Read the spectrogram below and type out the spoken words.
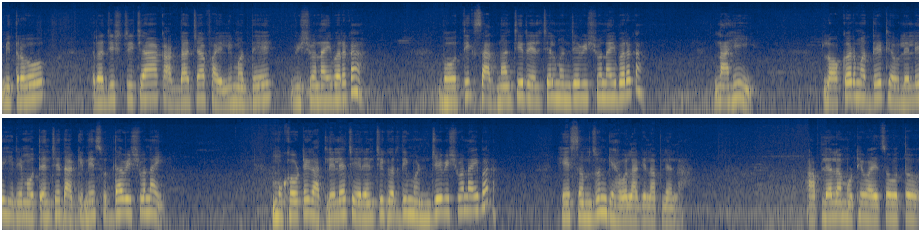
मित्र हो रजिस्ट्रीच्या कागदाच्या फायलीमध्ये विश्व नाही बरं का? भौतिक साधनांची रेलचेल म्हणजे विश्व नाही बरं का? नाही. लॉकरमध्ये ठेवलेले हिरे मोत्यांचे विश्व नाही. मुखवटे घातलेल्या चेहऱ्यांची गर्दी म्हणजे विश्व नाही बरं? हे समजून घ्यावं लागेल आपल्याला. आपल्याला मोठे व्हायचं होतं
